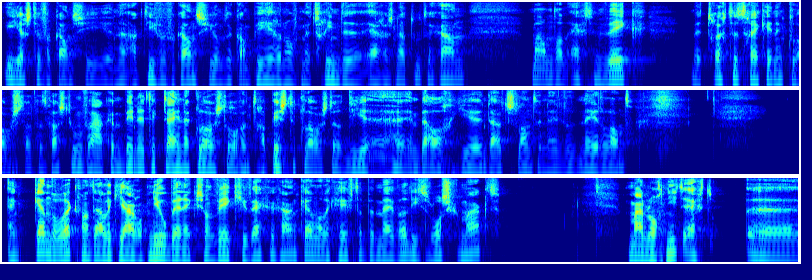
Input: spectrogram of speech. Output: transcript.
eerste vakantie, een actieve vakantie om te kamperen of met vrienden ergens naartoe te gaan. Maar om dan echt een week met terug te trekken in een klooster. Dat was toen vaak een Benedictijnenklooster of een Trappistenklooster, die uh, in België, Duitsland en Nederland. En kennelijk, want elk jaar opnieuw ben ik zo'n weekje weggegaan, kennelijk heeft dat bij mij wel iets losgemaakt. Maar nog niet echt uh,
